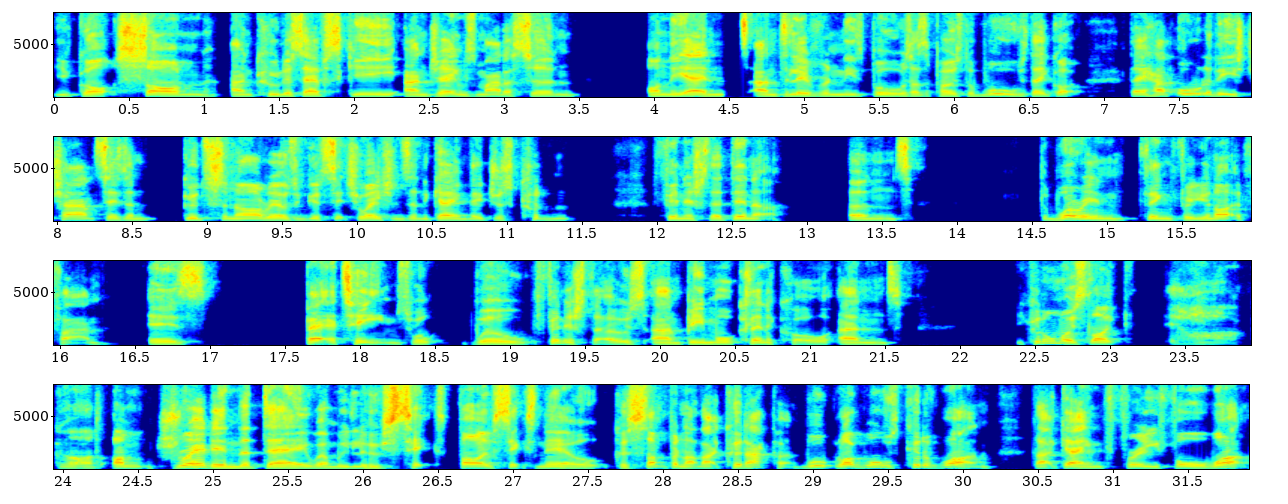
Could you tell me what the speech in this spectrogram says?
you've got Son and Kulusevski and James Maddison on the end and delivering these balls, as opposed to Wolves. They got they had all of these chances and good scenarios and good situations in the game. They just couldn't finish their dinner. And the worrying thing for a United fan is better teams will will finish those and be more clinical. And you can almost like, oh god, I'm dreading the day when we lose six, five, six nil because something like that could happen. Like Wolves could have won that game three, four, one.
